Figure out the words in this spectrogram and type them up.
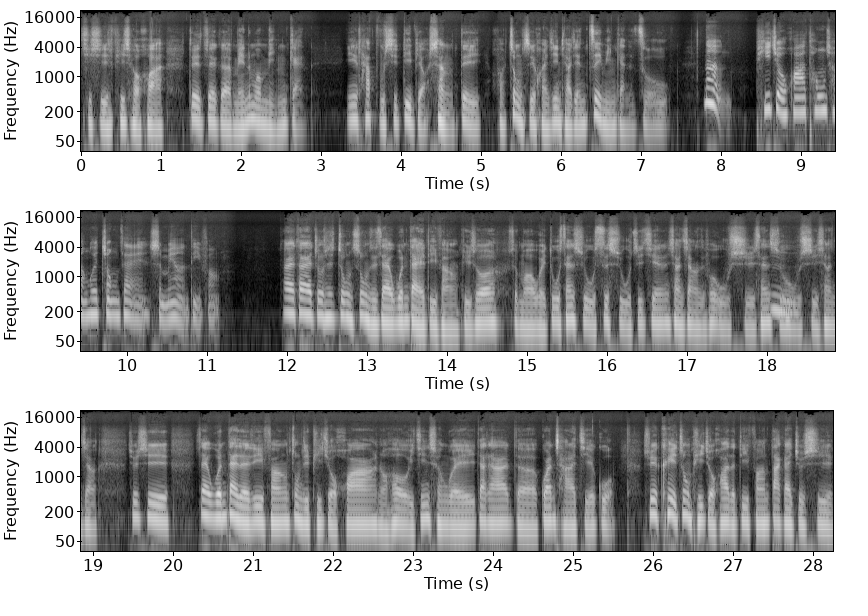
其实啤酒花对这个没那么敏感，因为它不是地表上对种植环境条件最敏感的作物。那啤酒花通常会种在什么样的地方？大概大概就是种种植在温带的地方，比如说什么纬度三十五、四十五之间，像这样子，或五十、三十五、五十，像这样，就是在温带的地方种植啤酒花，然后已经成为大家的观察的结果。所以可以种啤酒花的地方，大概就是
